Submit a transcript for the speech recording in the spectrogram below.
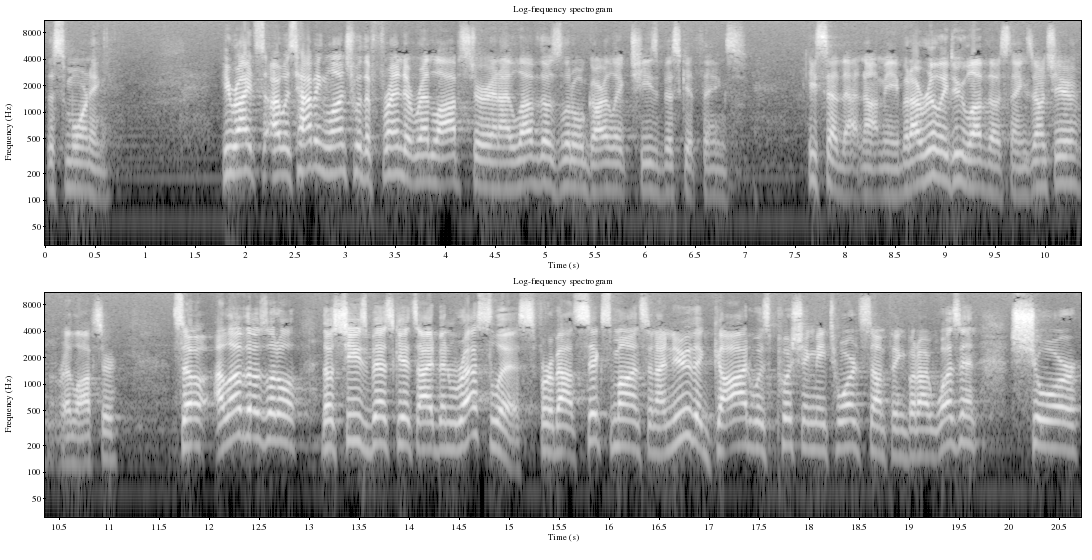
this morning. He writes, I was having lunch with a friend at Red Lobster, and I love those little garlic cheese biscuit things. He said that, not me, but I really do love those things, don't you? Red Lobster. So I love those little those cheese biscuits. I had been restless for about six months, and I knew that God was pushing me towards something, but I wasn't sure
